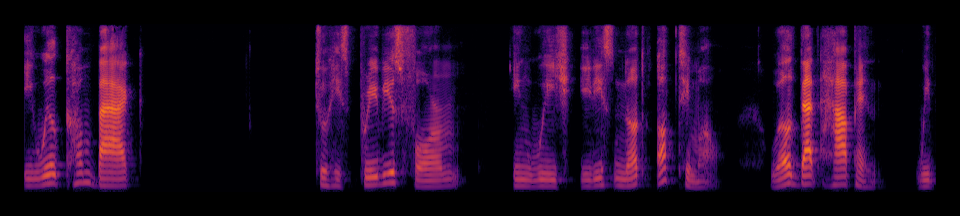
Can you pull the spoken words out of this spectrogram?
It will come back to his previous form in which it is not optimal. Well, that happened with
